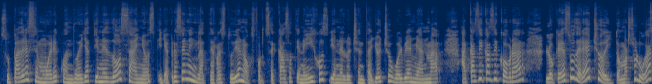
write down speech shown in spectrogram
Su padre se muere cuando ella tiene dos años, ella crece en Inglaterra, estudia en Oxford, se casa, tiene hijos y en el 88 vuelve a Myanmar a casi casi cobrar lo que es su derecho y tomar su lugar.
